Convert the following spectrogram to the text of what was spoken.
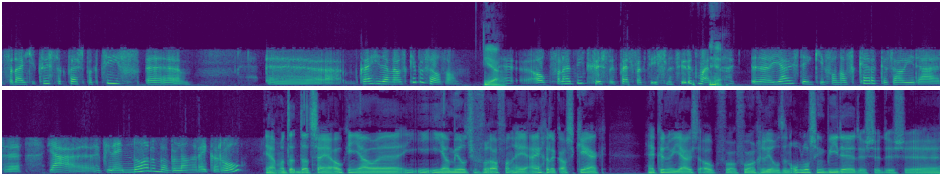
vanuit je christelijk perspectief eh, eh, krijg je daar wel eens kippenvel van. Ja. Hè, Ook vanuit niet-christelijk perspectief natuurlijk. Maar Ja. eh, juist denk je van als kerken zou je daar... ja, heb je een enorme belangrijke rol. Ja, want dat, dat zei je ook in, jouw in, in jouw mailtje vooraf. Van, hey, eigenlijk als kerk hè, kunnen we juist ook voor, voor een gedeelte een oplossing bieden. Dus, eh, dus eh,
